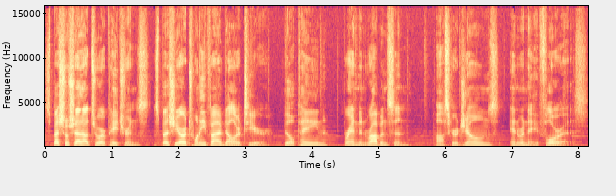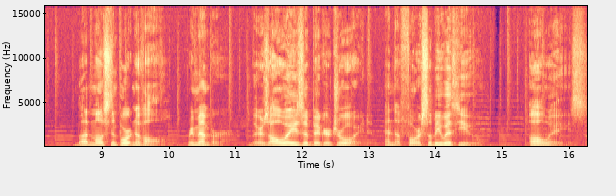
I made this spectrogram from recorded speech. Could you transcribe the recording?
Special shout out to our patrons, especially our $25 tier Bill Payne, Brandon Robinson, Oscar Jones, and Renee Flores. But most important of all, remember, there's always a bigger droid, and the Force will be with you, always.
